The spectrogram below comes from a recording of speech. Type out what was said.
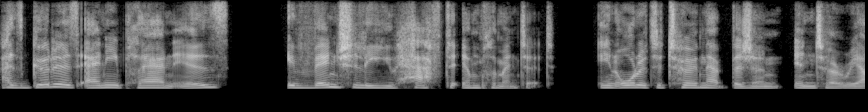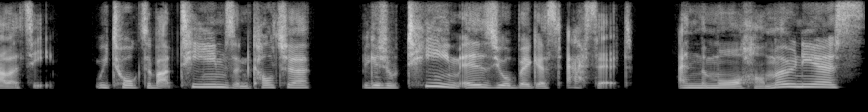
as good as any plan is, eventually you have to implement it in order to turn that vision into a reality. We talked about teams and culture because your team is your biggest asset. And the more harmonious,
